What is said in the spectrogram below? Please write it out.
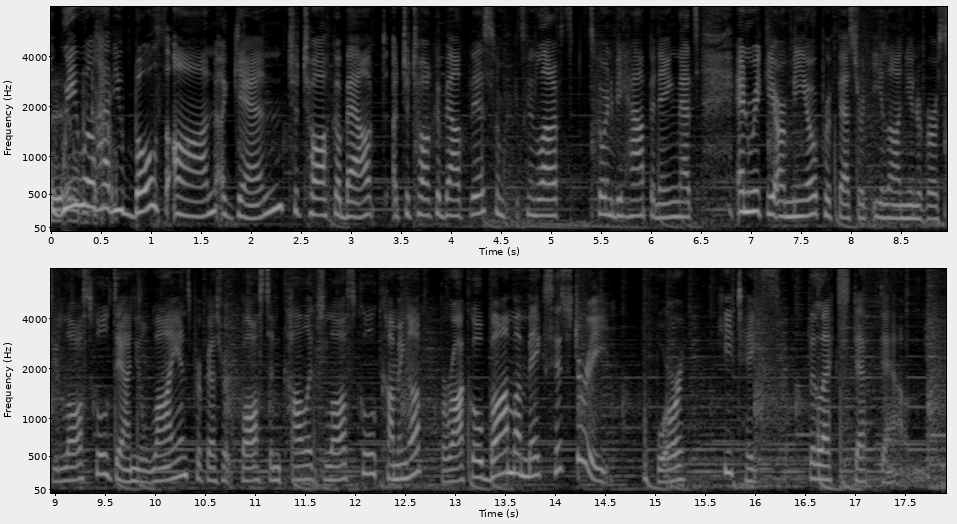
we will have you both on again to talk about uh, to talk about this. It's going to, a lot of it's going to be happening. That's Enrique Armijo, professor at Elon University Law School. Daniel Lyons, professor at Boston College Law School. Coming up, Barack Obama makes history before he takes the next step down.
